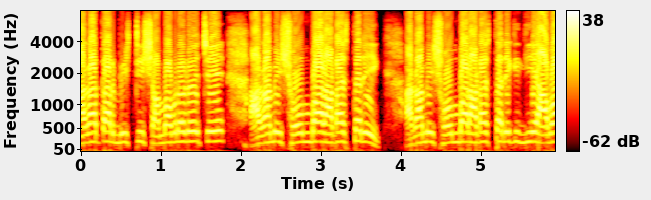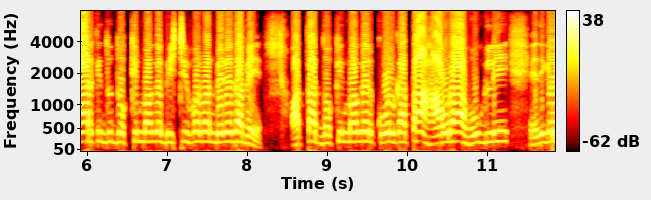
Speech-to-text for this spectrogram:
লাগাতার বৃষ্টির সম্ভাবনা রয়েছে। আগামী সোমবার আঠাশ তারিখ, আগামী সোমবার আঠাশ তারিখে গিয়ে আবার কিন্তু দক্ষিণবঙ্গে বৃষ্টির পরিমাণ বেড়ে যাবে। অর্থাৎ দক্ষিণবঙ্গের কলকাতা, হাওড়া, হুগলি, এদিকে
